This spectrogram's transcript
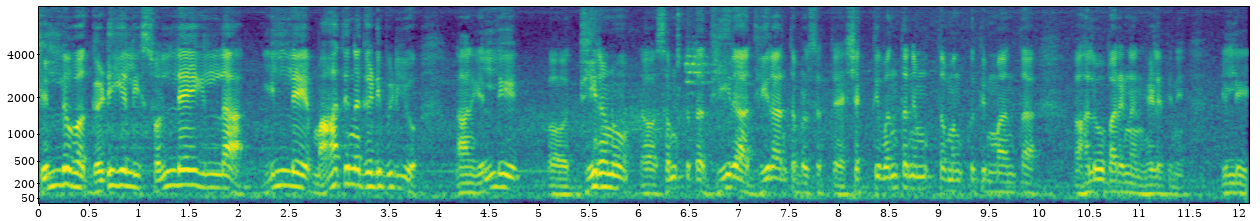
ಗೆಲ್ಲುವ ಗಡಿಯಲ್ಲಿ ಸೊಲ್ಲೇ ಇಲ್ಲ, ಇಲ್ಲೇ ಮಾತಿನ ಗಡಿ ಬಿಡಿಯು. ನಾನು ಎಲ್ಲಿ ಧೀರನು ಸಂಸ್ಕೃತ ಧೀರ ಧೀರ ಅಂತ ಬಳಸುತ್ತೆ. ಶಕ್ತಿವಂತನೇ ಮುಕ್ತ ಮಂಕುತಿಮ್ಮ ಅಂತ ಹಲವು ಬಾರಿ ನಾನು ಹೇಳಿದ್ದೀನಿ. ಇಲ್ಲಿ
